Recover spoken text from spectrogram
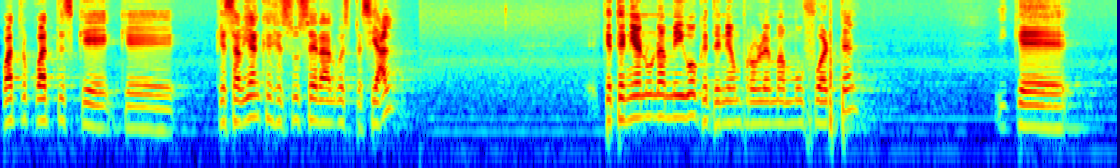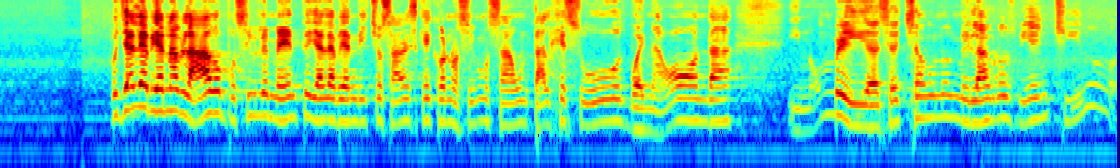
Cuatro cuates que, que, sabían que Jesús era algo especial. Que tenían un amigo que tenía un problema muy fuerte y que pues ya le habían hablado posiblemente, ya le habían dicho, sabes que conocimos a un tal Jesús, buena onda, y no, hombre, y se ha echado unos milagros bien chidos.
